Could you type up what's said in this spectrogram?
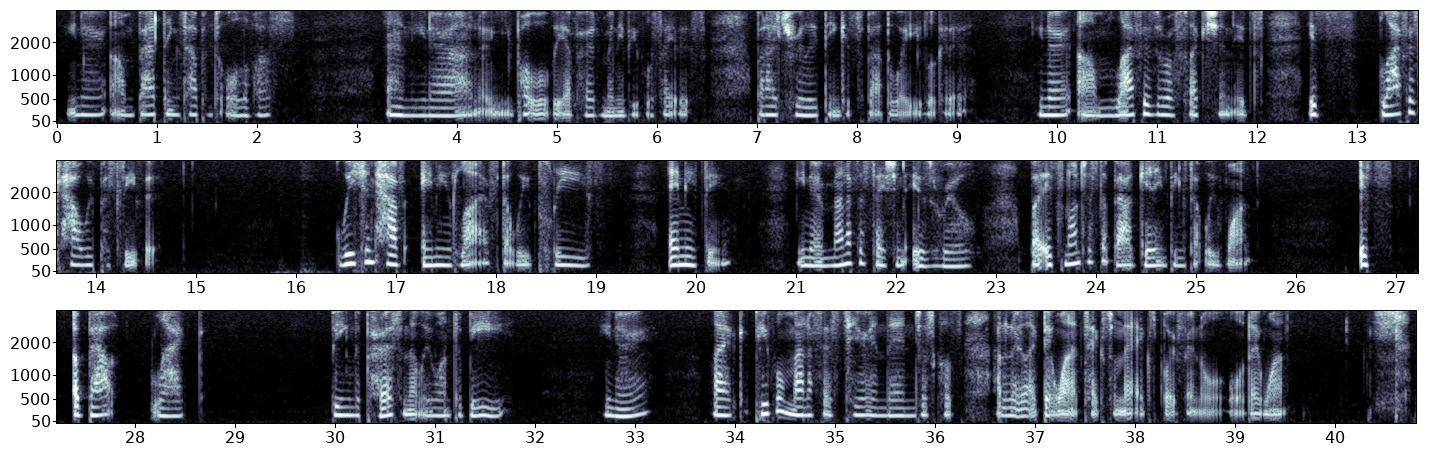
You know, um, bad things happen to all of us. And you know, I know you probably have heard many people say this, but I truly think it's about the way you look at it. You know, um, life is a reflection. It's, it's life is how we perceive it. We can have any life that we please, anything. You know, manifestation is real, but it's not just about getting things that we want. It's about like being the person that we want to be. You know, like people manifest here and then just because I don't know, like they want a text from their ex boyfriend or or they want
